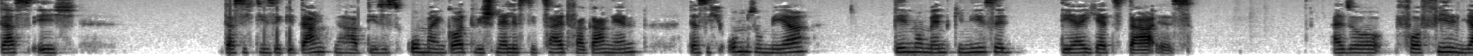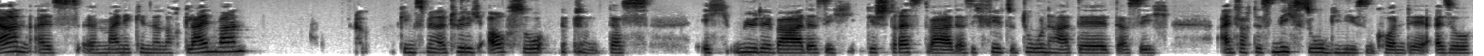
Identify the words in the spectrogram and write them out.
dass ich, dass ich diese Gedanken habe, dieses, oh mein Gott, wie schnell ist die Zeit vergangen, dass ich umso mehr den Moment genieße, der jetzt da ist. Also vor vielen Jahren, als äh, meine Kinder noch klein waren, ging es mir natürlich auch so, dass ich müde war, dass ich gestresst war, dass ich viel zu tun hatte, dass ich einfach das nicht so genießen konnte. Also,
